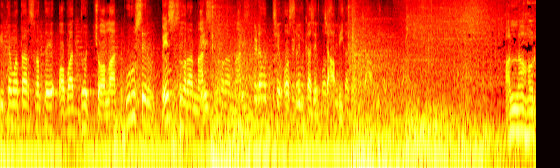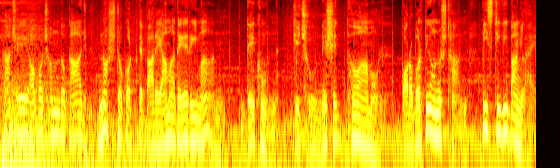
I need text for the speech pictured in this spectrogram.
পিতামাতার সাথে অবাধ্য চলা পুরুষের বেশ ধরা নারী ধরা নারী। এটা হচ্ছে অশ্লীল কাজের চাবি। আল্লাহর কাছে অপছন্দ কাজ নষ্ট করতে পারে আমাদের ইমান দেখুন, কিছু নিষিদ্ধ আমল। পরবর্তী অনুষ্ঠান পিস টিভি বাংলায়।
